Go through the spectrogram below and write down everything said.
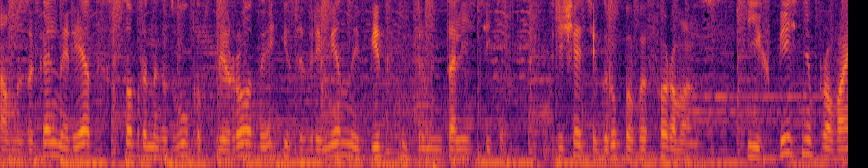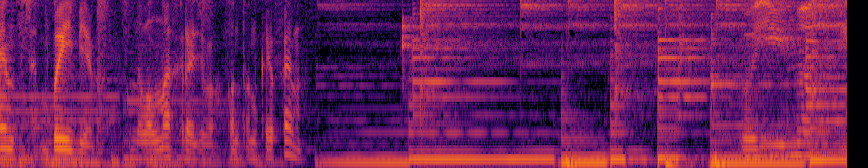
а музыкальный ряд собранных звуков природы и современной бит-инструменталистики. Встречайте группу The Formans и их песню Province Baby на волнах радио Фонтанка FM. Well,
